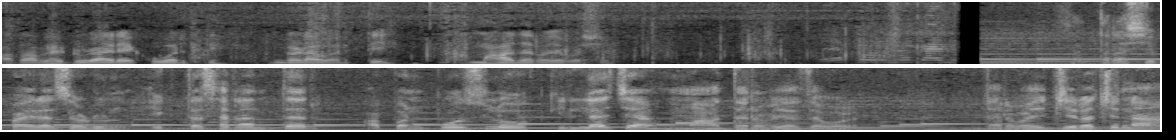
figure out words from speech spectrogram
आता भेटू डायरेक्ट वरती गडावरती महादरवाजापाशी. सतराशे पायऱ्या चढून एक तासानंतर आपण पोहोचलो किल्ल्याच्या महादरवाजाजवळ. दरवाजाची रचना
